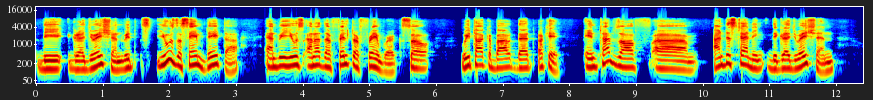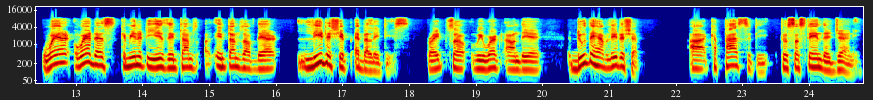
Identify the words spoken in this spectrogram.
the graduation, we use the same data and we use another filter framework. So we talk about that, okay, in terms of um, understanding the graduation, where where does community is in terms in terms of their leadership abilities, right? So we worked on the do they have leadership uh, capacity to sustain their journey?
